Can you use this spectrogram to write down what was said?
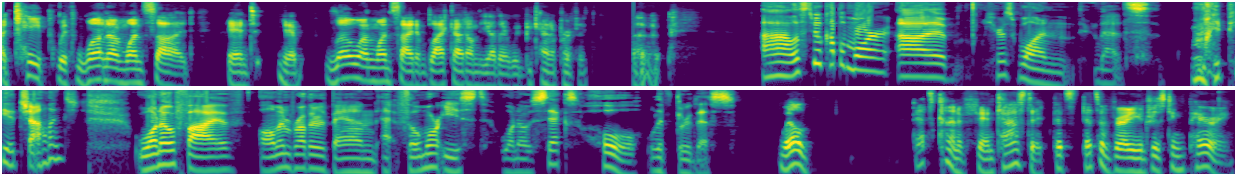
a tape with one on one side and you know low on one side and blackout on the other would be kind of perfect Uh, let's do a couple more. Uh, here's one that's might be a challenge. 105 Allman Brothers Band at Fillmore East. 106 Hole lived through this. well that's kind of fantastic that's that's a very interesting pairing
